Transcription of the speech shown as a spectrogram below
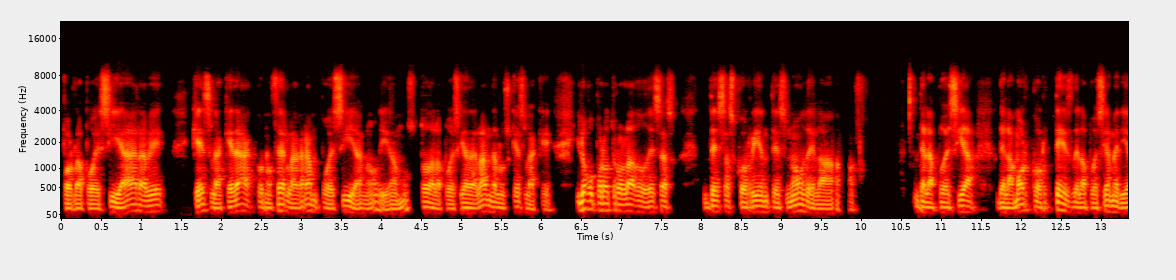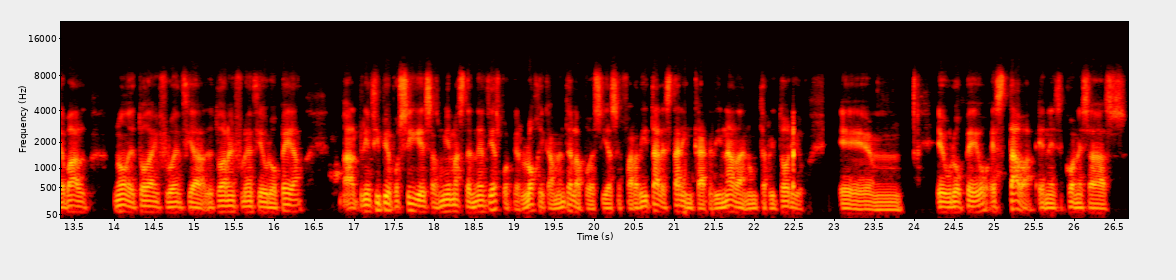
por la poesía árabe, que es la que da a conocer la gran poesía, ¿no? digamos, toda la poesía del Andalus, que es la que... Y luego, por otro lado, de esas, de esas corrientes ¿no? de, la, de la poesía, del amor cortés, de la poesía medieval, ¿no? de, toda influencia, de toda la influencia europea, al principio pues sigue esas mismas tendencias porque lógicamente la poesía sefardita al estar incardinada en un territorio em, europeo estaba en, con esas,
